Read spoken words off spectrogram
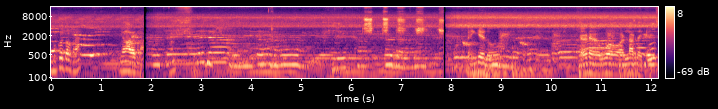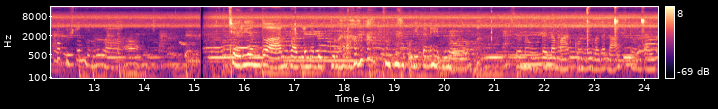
ಮುಖ ತೊಳ್ಕಣ ಏನೋ ಆಗೋಣ ಅದು ಕೆಳಗಡೆ ಹೂವು ಅಳ್ಳಾಡ್ದೈತೆ ಚೆರಿ ಅಂತೂ ಹಾಲು ಬಾಟ್ಲಿನ ಬಿಡ್ತೀವ ಕುಡಿತಾನೆ ಅವಳು. ಸೊ ನಾವು ಊಟ ಎಲ್ಲ ಮಾಡಿಕೊಂಡು ಇವಾಗ ಲಾಸ್ಟ್ ಅಂತ ಐಸ್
